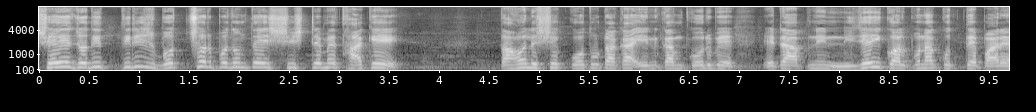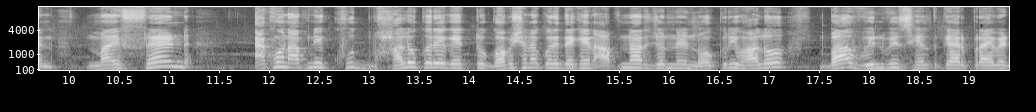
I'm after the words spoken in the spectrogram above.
সে যদি তিরিশ বছর পর্যন্ত এই সিস্টেমে থাকে, তাহলে সে কত টাকা ইনকাম করবে, এটা আপনি নিজেই কল্পনা করতে পারেন। মাই ফ্রেন্ড এখন আপনি খুদ ভালো করে একটু গবেষণা করে দেখেন আপনার জন্য নৌকরি ভালো বা Winwiz health care private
